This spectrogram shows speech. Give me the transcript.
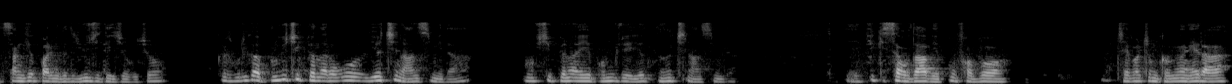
쌍기역 발음이 그대로 유지되죠. 그죠? 그래서 우리가 불규칙 변화라고 여치는 않습니다. 불규칙 변화의 범주에 넣지는 않습니다. 예, 피키 사우다베 뿌파버 제발 좀 건강해라.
